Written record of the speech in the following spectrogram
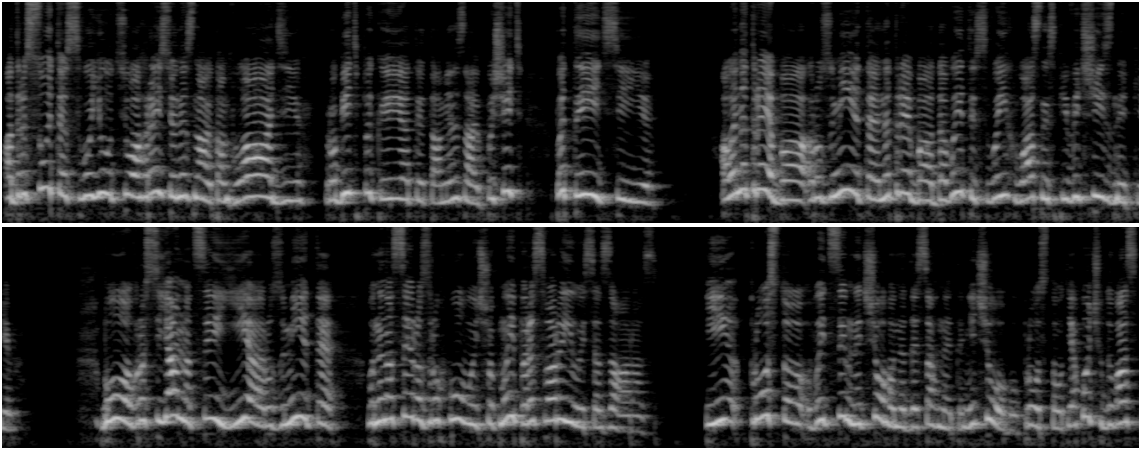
адресуйте свою цю агресію, я не знаю, там владі, робіть пикети, там, я не знаю, пишіть петиції. Але не треба, розумієте, не треба давити своїх власних співвітчизників. Бо в росіян на це є, розумієте, вони на це розраховують, щоб ми пересварилися зараз. І просто ви цим нічого не досягнете, нічого. Просто от я хочу до вас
